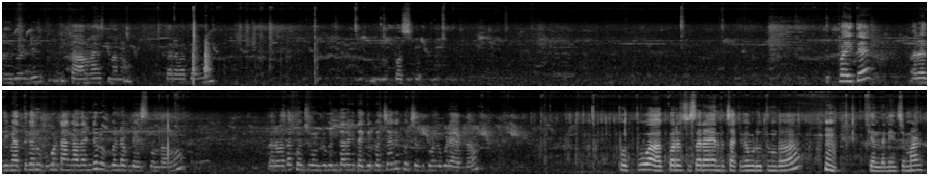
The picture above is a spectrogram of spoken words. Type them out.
అదిగోండి. కారం వేస్తున్నాను. తర్వాత ఏమో పసుపు. ఉప్పు అయితే మరి అది మెత్తగా రుబ్బుకుంటాం కదండి రుబ్బుకున్నప్పుడు వేసుకుందాము. తర్వాత కొంచెం ఉడుకున్న తర్వాత దగ్గరికి వచ్చాక కొంచెం పండు కూడా వేద్దాం. పప్పు ఆకుకూర చూసారా ఎంత చక్కగా ఉడుకుతుందో? కింద నుంచి మంట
